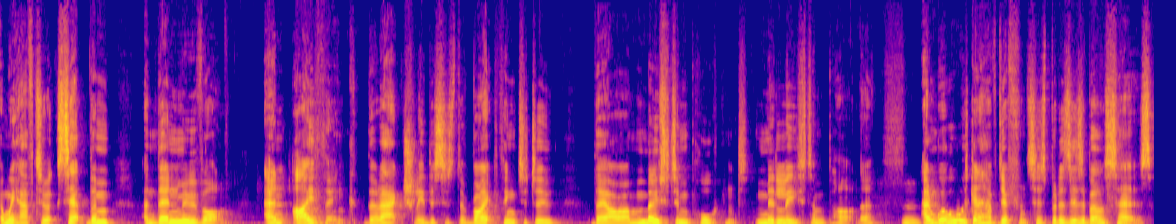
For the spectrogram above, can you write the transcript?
and we have to accept them and then move on. And I think that actually this is the right thing to do. They are our most important Middle Eastern partner. Mm. And we're always going to have differences, but as Isabel says,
